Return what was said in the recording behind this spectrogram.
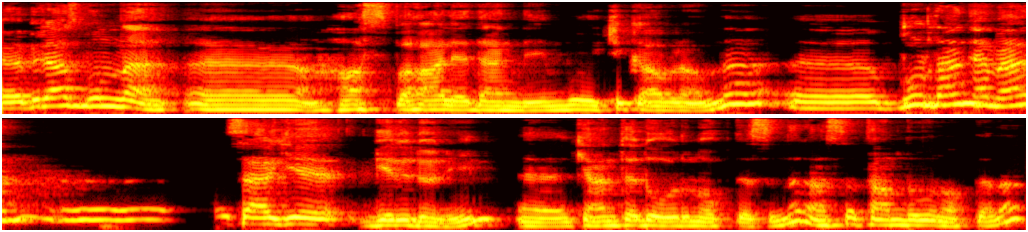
e, biraz bununla e, hasbihal eden diyeyim bu iki kavramla. E, buradan hemen e, sergiye geri döneyim. E, kente doğru noktasından aslında tam da bu noktadan.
